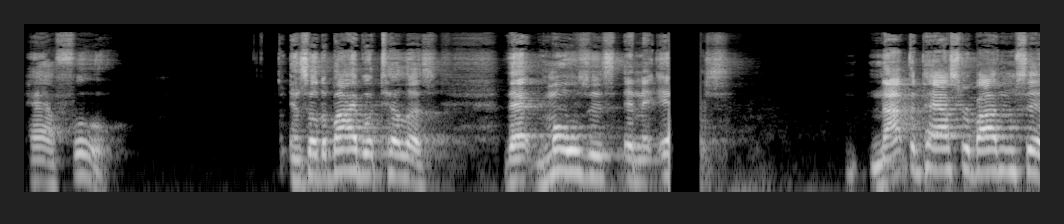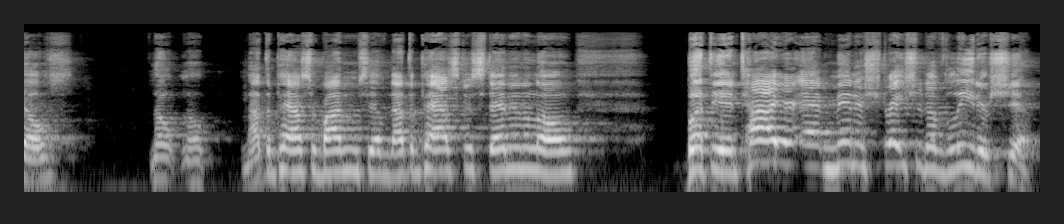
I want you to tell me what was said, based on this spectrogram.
half full. And so the Bible tells us that Moses and the elders, not the pastor by themselves, no, no, not the pastor by himself, not the pastor standing alone, but the entire administration of leadership.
